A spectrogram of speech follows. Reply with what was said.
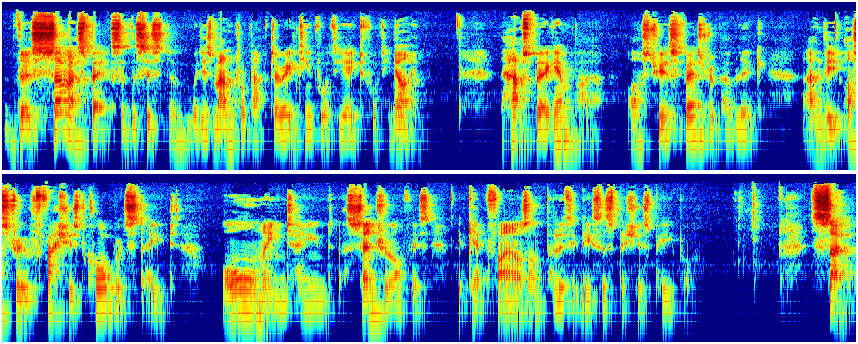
Though some aspects of the system were dismantled after 1848 49, the Habsburg Empire, Austria's first republic, and the Austro fascist corporate state all maintained a central office that kept files on politically suspicious people. So,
